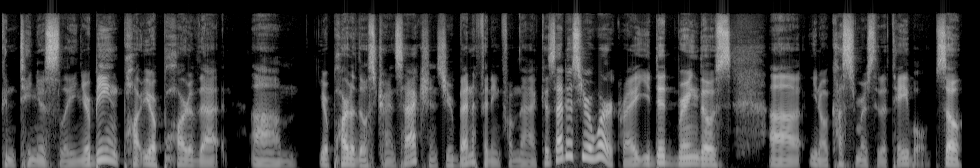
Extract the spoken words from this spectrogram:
continuously and you're being part, you're part of that, um, you're part of those transactions you're benefiting from that because that is your work right you did bring those uh, you know customers to the table so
